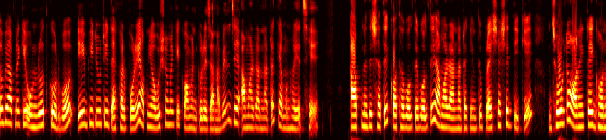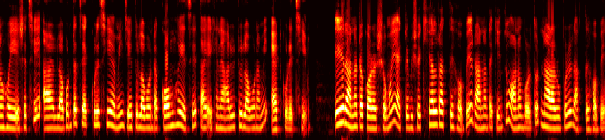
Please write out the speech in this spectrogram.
তবে আপনাকে অনুরোধ করব এই ভিডিওটি দেখার পরে আপনি অবশ্যই আমাকে কমেন্ট করে জানাবেন যে আমার রান্নাটা কেমন হয়েছে। আপনাদের সাথে কথা বলতে বলতে আমার রান্নাটা কিন্তু প্রায় শেষের দিকে। ঝোলটা অনেকটাই ঘন হয়ে এসেছে আর লবণটা চেক করেছি আমি, যেহেতু লবণটা কম হয়েছে, তাই এখানে আরও একটু লবণ আমি অ্যাড করেছি। এই রান্নাটা করার সময় একটা বিষয় খেয়াল রাখতে হবে, রান্নাটা কিন্তু অনবরত নাড়ার উপরে রাখতে হবে,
